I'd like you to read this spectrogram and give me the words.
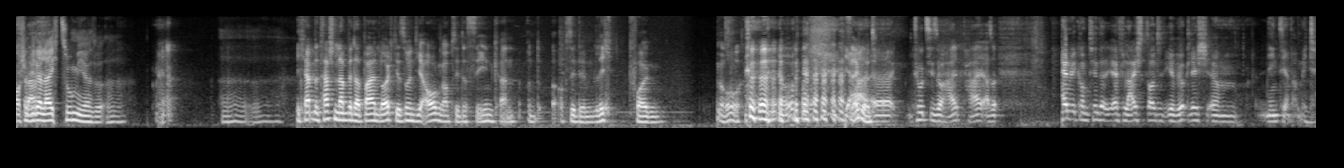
auch schon wieder leicht zu mir. So, äh. Ich habe eine Taschenlampe dabei und leuchte ihr so in die Augen, ob sie das sehen kann und ob sie dem Licht folgen. Oh. ja, gut. Äh, tut sie so halb, halb. Also, Henry kommt hinter ihr. Vielleicht solltet ihr wirklich, ähm, nehmt sie einfach mit.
